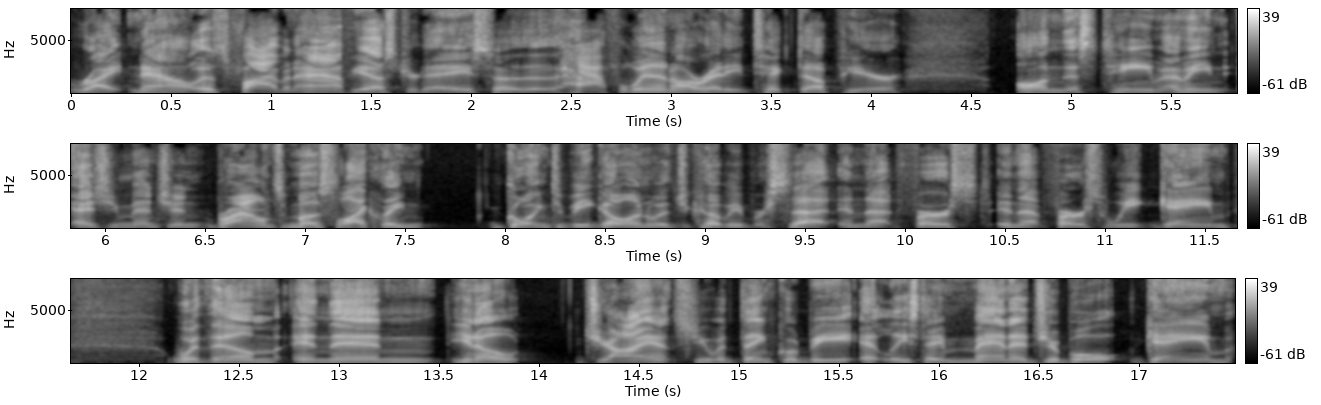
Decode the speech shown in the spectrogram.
right now. It's five and a half yesterday, so the half win already ticked up here on this team. I mean, as you mentioned, Browns most likely going to be going with Jacoby Brissett in that first in that first week game with them, and then you know Giants you would think would be at least a manageable game.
